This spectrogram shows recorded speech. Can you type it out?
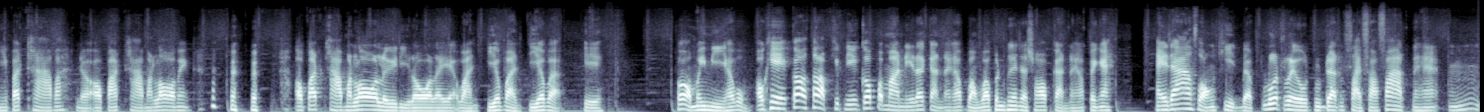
มีปัดคาปะเดี๋ยวเอาปัดคามาล่อแม่ง เอาปัดคามาล่อเลยดิรออะไรอะหวานเจี๊ยบหวานเจี๊ยบอะโอเค ก็ไม่มีครับผม โอเค ก็สำหรับคลิปนี้ก็ประมาณนี้แล้วกันนะครับ หวังว่าเพื่อนๆจะชอบกันนะครับ เป็นไงไฮด้าสองขีดแบบรวดเร็วดุดันสายฟ้าฟาดนะฮะ อืม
